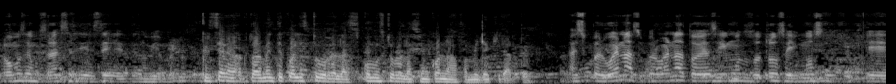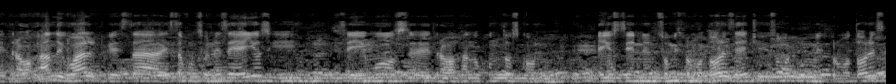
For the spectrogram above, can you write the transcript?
lo vamos a demostrar este 10 de, de noviembre. Cristian, actualmente, ¿cuál es tu ¿cómo es tu relación con la familia Quirarte? Es súper buena, súper buena. Todavía seguimos, nosotros seguimos eh, trabajando igual. Esta, esta función es de ellos y seguimos eh, trabajando juntos con ellos. tienen Son mis promotores, de hecho, ellos son mis promotores.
